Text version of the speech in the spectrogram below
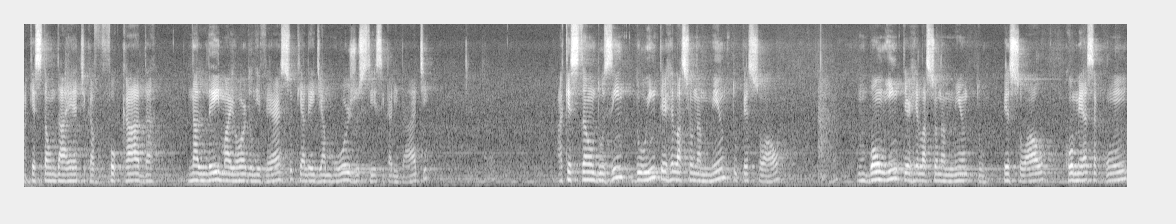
a questão da ética focada na lei maior do universo, que é a lei de amor, justiça e caridade. A questão dos in, do interrelacionamento pessoal, um bom interrelacionamento pessoal começa com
